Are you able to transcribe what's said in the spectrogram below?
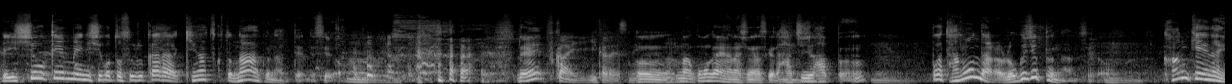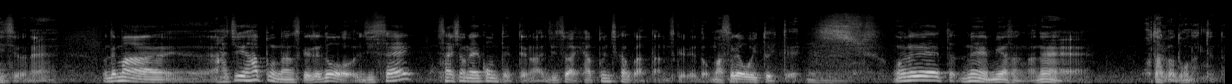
で一生懸命に仕事するから気が付くと長くなってんですよ。うん、ね？深い言い方ですね。うん、まあ細かい話なんですけど、八十八分、うん、僕は頼んだら六十分なんですよ。関係ないんですよね。でまあ八十八分なんですけれど、実際最初の絵コンテっていうのは実は百分近くあったんですけれど、まあそれは置いといて。それでね宮さんがね「蛍はどうなってんだ」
